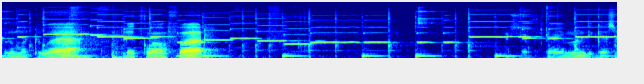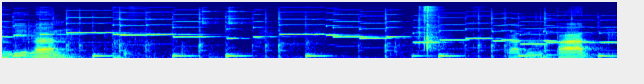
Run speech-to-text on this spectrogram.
volume 2 black clover. SF diamond 39 44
